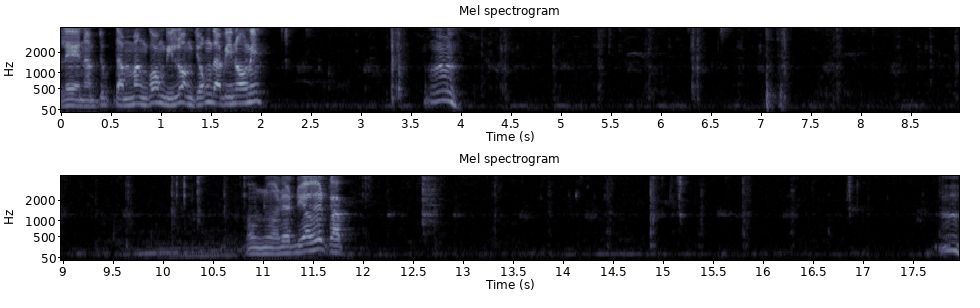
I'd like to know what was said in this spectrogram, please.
เล่นำจุ๊บตำมั่งก้องพี่ล่วงจงแต่พี่น้องนี่อืม เอาเนื้อเด็ดเดียวเฮ็ดครับอืม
